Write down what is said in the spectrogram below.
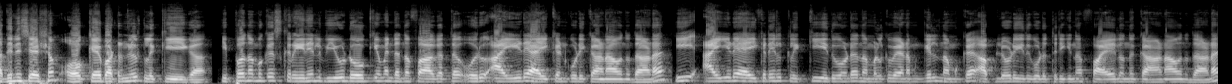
അതിനുശേഷം ഓക്കെ ബട്ടണിൽ ക്ലിക്ക് ചെയ്യുക. ഇപ്പോൾ നമുക്ക് സ്ക്രീനിൽ വ്യൂ ഡോക്യുമെന്റ് എന്ന ഭാഗത്ത് ഒരു ഐയുടെ ഐക്കൺ കൂടി കാണാവുന്നതാണ്. ഈ ഐയുടെ ഐക്കണിൽ ക്ലിക്ക് ചെയ്തുകൊണ്ട് നമ്മൾക്ക് വേണമെങ്കിൽ നമുക്ക് അപ്ലോഡ് ചെയ്ത് കൊടുത്തിരിക്കുന്ന ഫയൽ ഒന്ന് കാണാവുന്നതാണ്.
